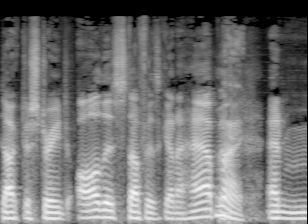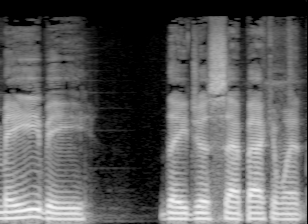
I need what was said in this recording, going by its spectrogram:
Doctor Strange. All this stuff is going to happen, Right. and maybe they just sat back and went,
